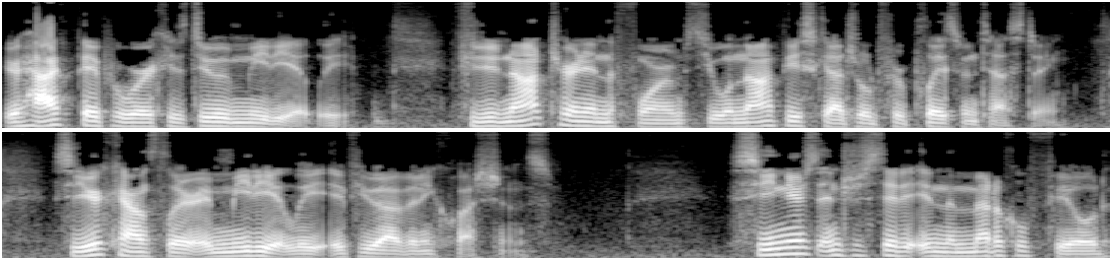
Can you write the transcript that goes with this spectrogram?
your HACC paperwork is due immediately. If you do not turn in the forms, you will not be scheduled for placement testing. See your counselor immediately if you have any questions. Seniors interested in the medical field,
